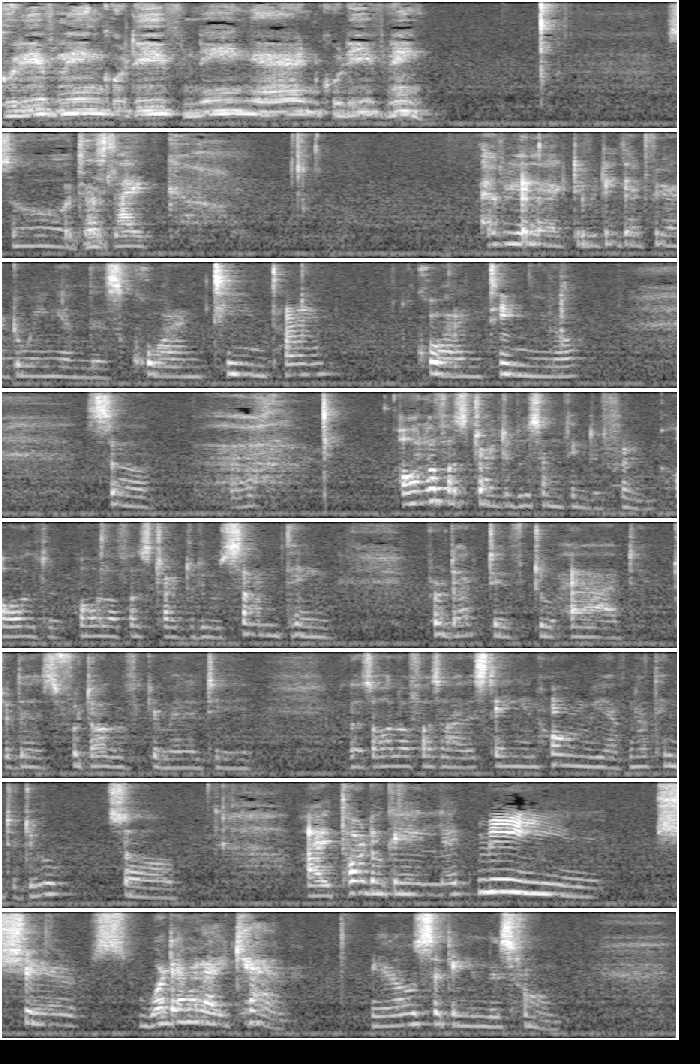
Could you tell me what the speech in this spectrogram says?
Good evening, good evening, and good evening. So, just like every other activity that we are doing in this quarantine time, quarantine, you know. So, uh, all of us try to do something different. All to, all of us try to do something productive to add to this photography community because all of us are staying in home. We have nothing to do. So, I thought, okay, let me share whatever I can, you know, sitting in this room.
